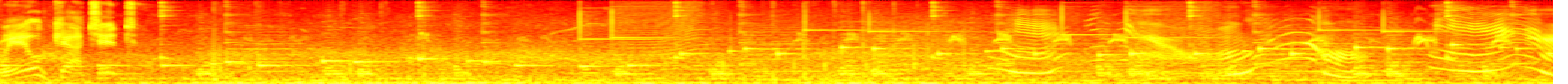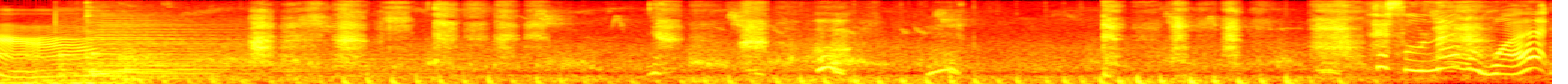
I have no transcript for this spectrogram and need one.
We'll catch it. Work.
